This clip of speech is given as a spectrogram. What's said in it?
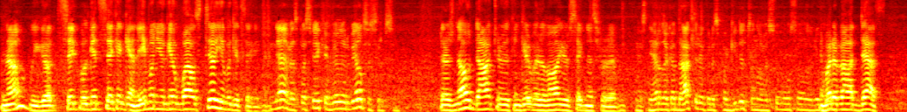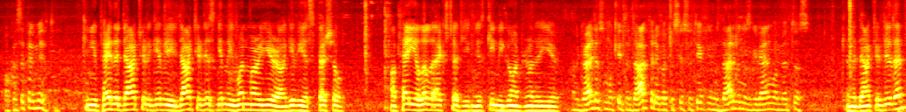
No, we go sick, we'll get sick again. Even you get well, still you will get sick again. Ne, mes pasveikę vėl ir vėl susirgsim. There's no doctor who can get rid of all your sickness forever. Nes nėra tokio daktario, kuris pagydytų nuo visų mūsų And what about death? O kas apie mirtį? Can you pay the doctor to give you, doctor, just give me one more year. I'll give you a special, I'll pay you a little extra if you can just keep me going for another year. Ar galite sumokėti daktarui, kad jisai suteiktų jums dar vienus gyvenimo metus? Can the doctor do that?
